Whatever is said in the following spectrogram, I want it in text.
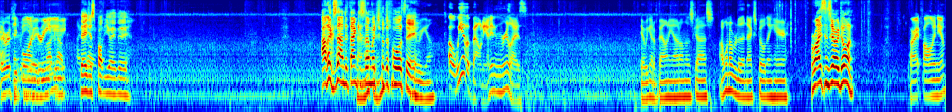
There were people on green. They just popped UAV. Alexander, thank you so much for the 40. There we go. Oh, we have a bounty. I didn't even realize. Yeah, we got a bounty out on those guys. I went over to the next building here. Horizon Zero Dawn. All right, following you.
